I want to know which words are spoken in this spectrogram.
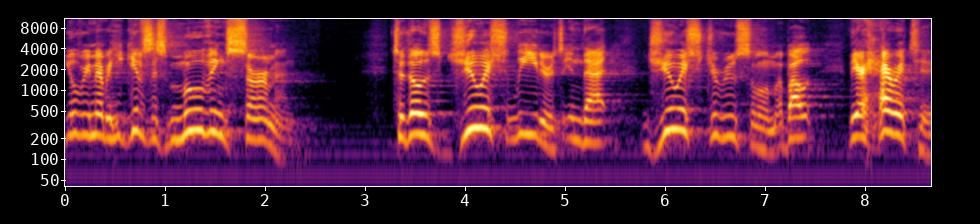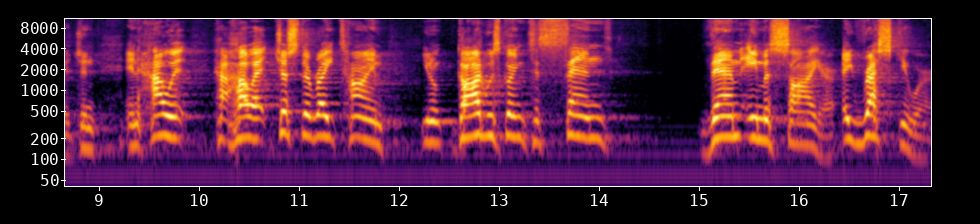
you'll remember, he gives this moving sermon to those Jewish leaders in that Jewish Jerusalem about their heritage and, and how it how at just the right time, you know, God was going to send them a Messiah, a rescuer.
